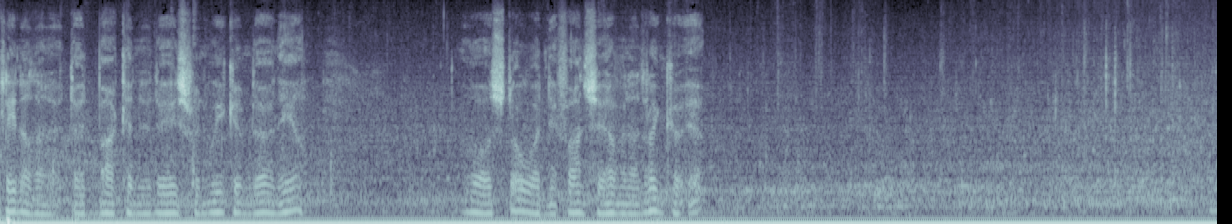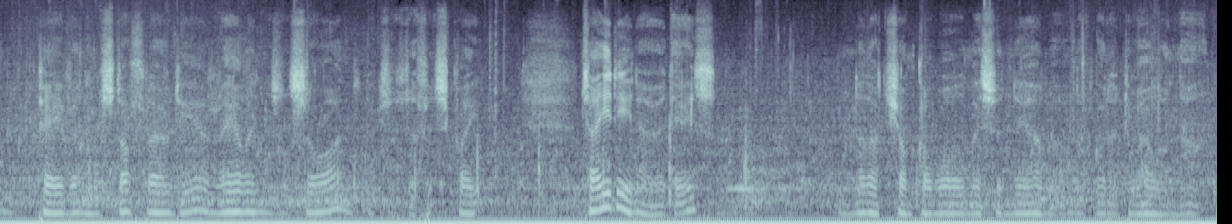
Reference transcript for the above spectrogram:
cleaner than it did back in the days when we came down here. Although I still wouldn't fancy having a drink at it. Paving and stuff round here, railings and so on. Looks as if it's quite tidy nowadays. Another chunk of wall missing there, but I'm not going to dwell on that.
